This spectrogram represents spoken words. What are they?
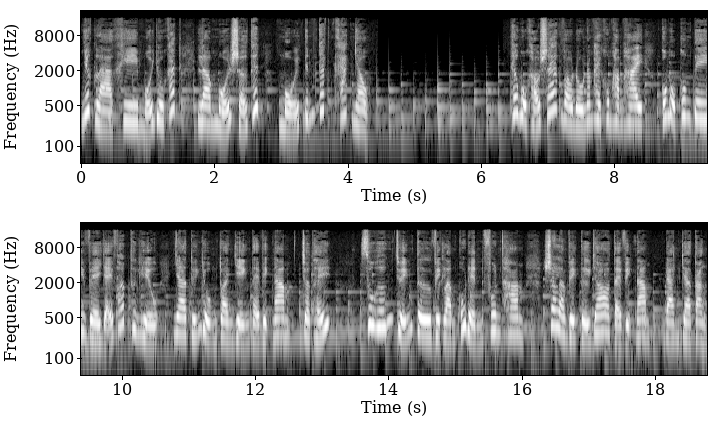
Nhất là khi mỗi du khách là mỗi sở thích, mỗi tính cách khác nhau. Theo một khảo sát vào đầu năm 2022 của một công ty về giải pháp thương hiệu nhà tuyển dụng toàn diện tại Việt Nam cho thấy xu hướng chuyển từ việc làm cố định full time sang làm việc tự do tại Việt Nam đang gia tăng.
